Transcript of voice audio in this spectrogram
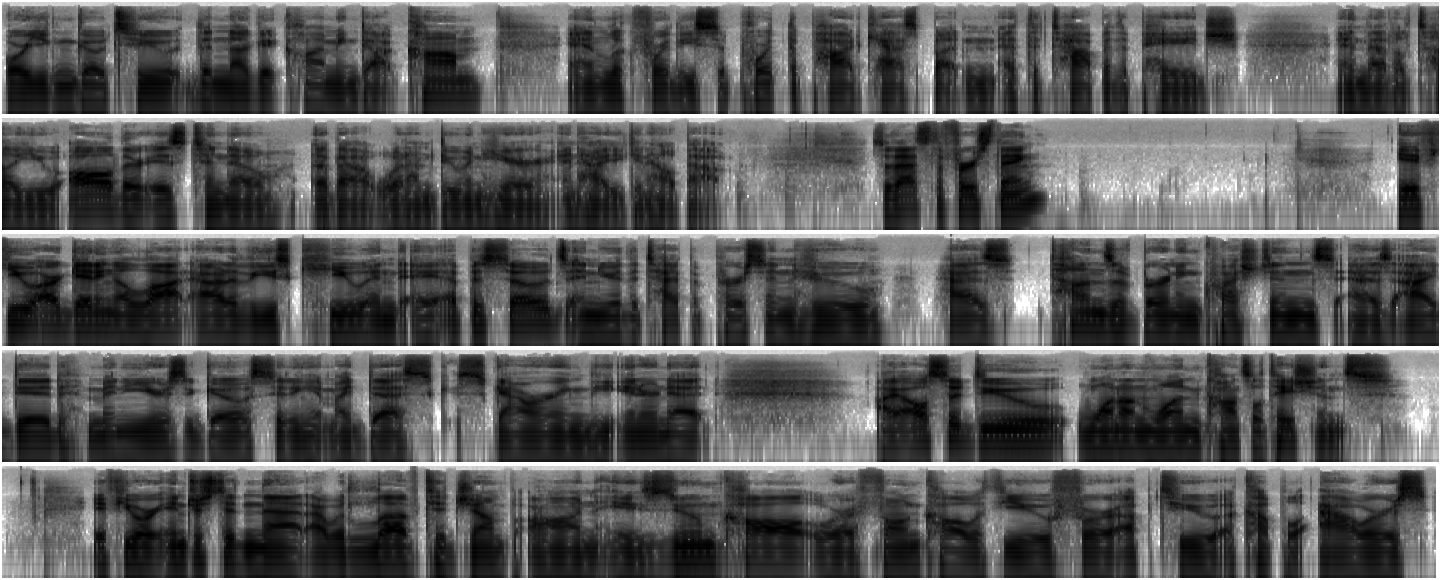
Or you can go to thenuggetclimbing.com and look for the support the podcast button at the top of the page. And that'll tell you all there is to know about what I'm doing here and how you can help out. So that's the first thing. If you are getting a lot out of these Q&A episodes and you're the type of person who has tons of burning questions, as I did many years ago, sitting at my desk scouring the internet. I also do one on one consultations. If you are interested in that, I would love to jump on a Zoom call or a phone call with you for up to a couple hours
